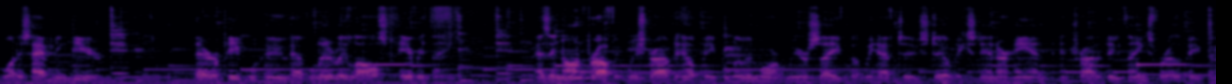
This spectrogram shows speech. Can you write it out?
what is happening here. There are people who have literally lost everything. As a nonprofit, we strive to help people. Lou and Mark, we are safe, but we have to still extend our hand and try to do things for other people.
